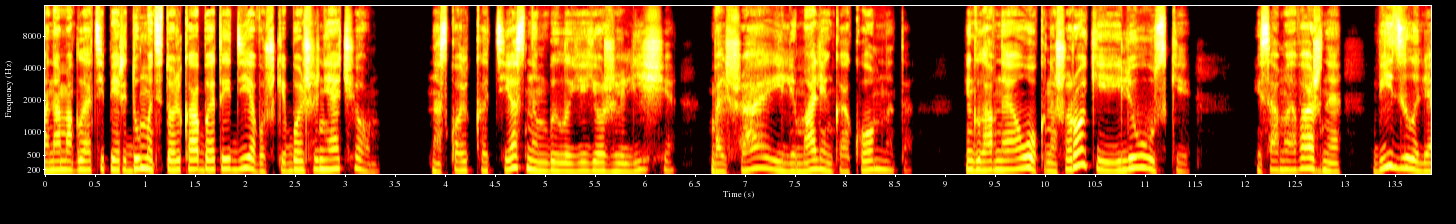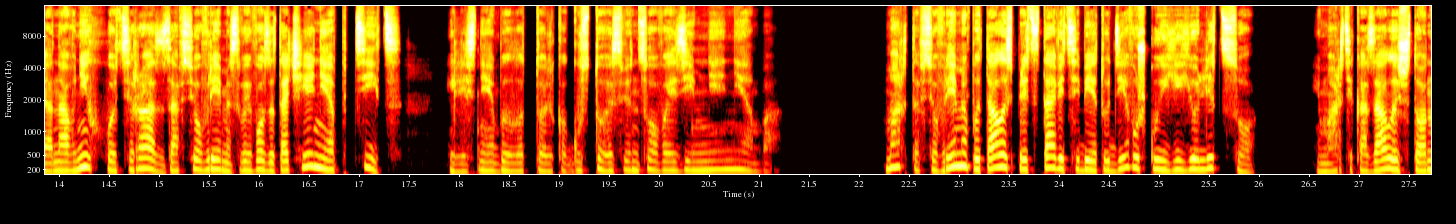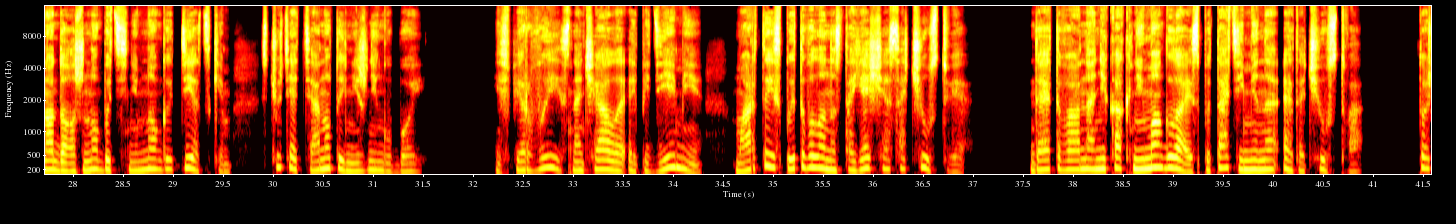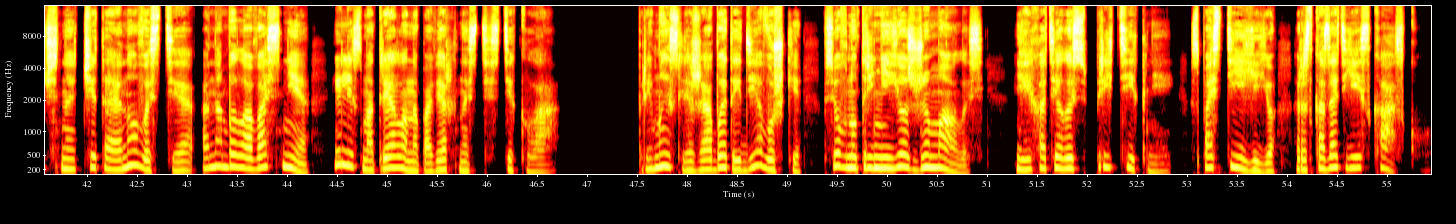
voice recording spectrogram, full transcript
Она могла теперь думать только об этой девушке, больше ни о чем. Насколько тесным было ее жилище, большая или маленькая комната. И главное, окна широкие или узкие. И самое важное, видела ли она в них хоть раз за все время своего заточения птиц, или с ней было только густое свинцовое зимнее небо? Марта все время пыталась представить себе эту девушку и ее лицо. И Марте казалось, что оно должно быть немного детским, с чуть оттянутой нижней губой. И впервые с начала эпидемии Марта испытывала настоящее сочувствие. До этого она никак не могла испытать именно это чувство. Точно читая новости, она была во сне или смотрела на поверхность стекла. При мысли же об этой девушке все внутри нее сжималось. Ей хотелось прийти к ней, спасти ее, рассказать ей сказку.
